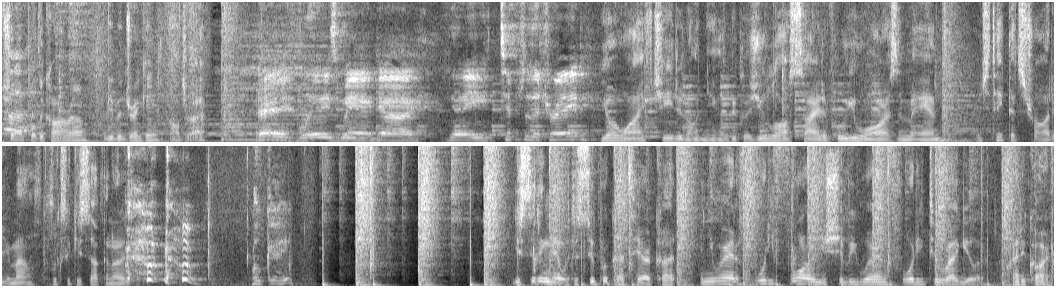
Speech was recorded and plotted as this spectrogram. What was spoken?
Should I pull the car around? Have you been drinking? I'll drive. hey, ladies' man guy. Any tips of the trade? Your wife cheated on you because you lost sight of who you are as a man. Would you take that straw out of your mouth? It looks like you're sucking on it. Okay. You're sitting there with a supercuts haircut, and you're wearing a 44 when you should be wearing a 42 regular. Credit card.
